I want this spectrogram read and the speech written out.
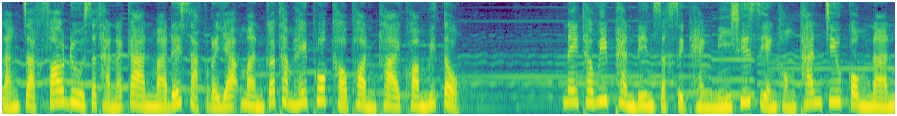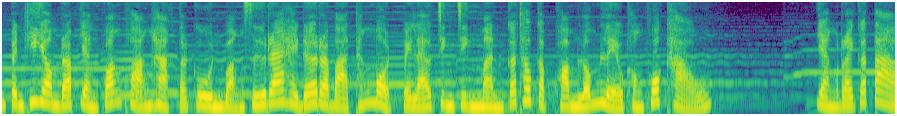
หลังจากเฝ้าดูสถานการณ์มาได้สักระยะมันก็ทำให้พวกเขาผ่อนคลายความวิตก ในทวีปแผ่นดินศักดิ์สิทธิ์แห่งนี้ชื่อเสียงของท่านจิ้วกงนั้น เป็นที่ยอมรับอย่างกว้างขวางหากตระกูลหวังซื้อแร่ไฮเดอร์ระบาดทั้งหมดไปแล้วจริง ๆ มันก็เท่ากับความล้มเหลวของพวกเขา อย่างไรก็ตาม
